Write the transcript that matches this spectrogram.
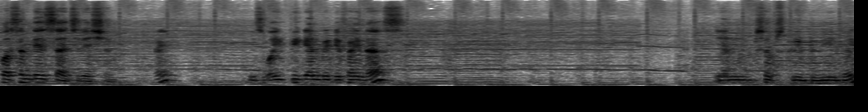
percentage saturation this YP can be defined as N subscript V by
